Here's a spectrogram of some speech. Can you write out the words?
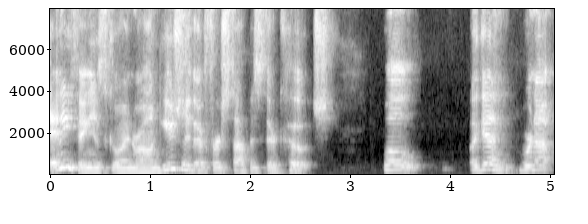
anything is going wrong, usually their first stop is their coach. Well, again, we're not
